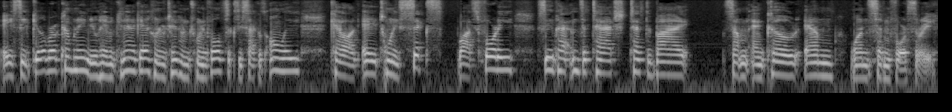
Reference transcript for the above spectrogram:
AC Gilbert Company, New Haven, Connecticut, 110, 120 volts, 60 cycles only, catalog A, 26 watts 40, C patents attached, tested by something and code M1743.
